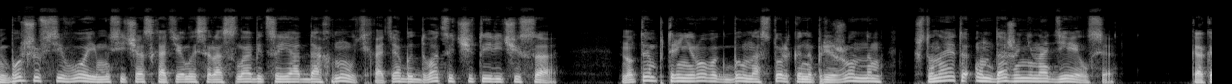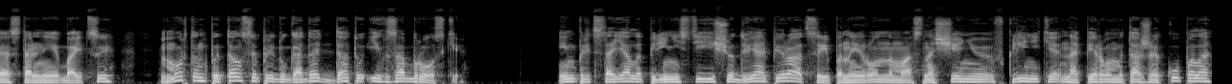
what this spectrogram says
Больше всего ему сейчас хотелось расслабиться и отдохнуть хотя бы 24 часа. Но темп тренировок был настолько напряженным, что на это он даже не надеялся. Как и остальные бойцы, Мортон пытался предугадать дату их заброски. Им предстояло перенести еще две операции по нейронному оснащению в клинике на первом этаже купола,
